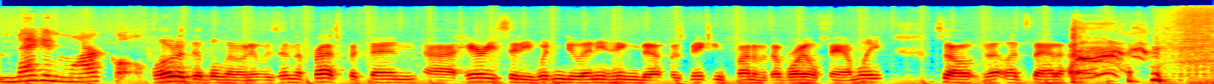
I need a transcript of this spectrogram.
Meghan Markle? Floated the balloon. It was in the press, but then uh, Harry said he wouldn't do anything that was making fun of the royal family. So that lets that out.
